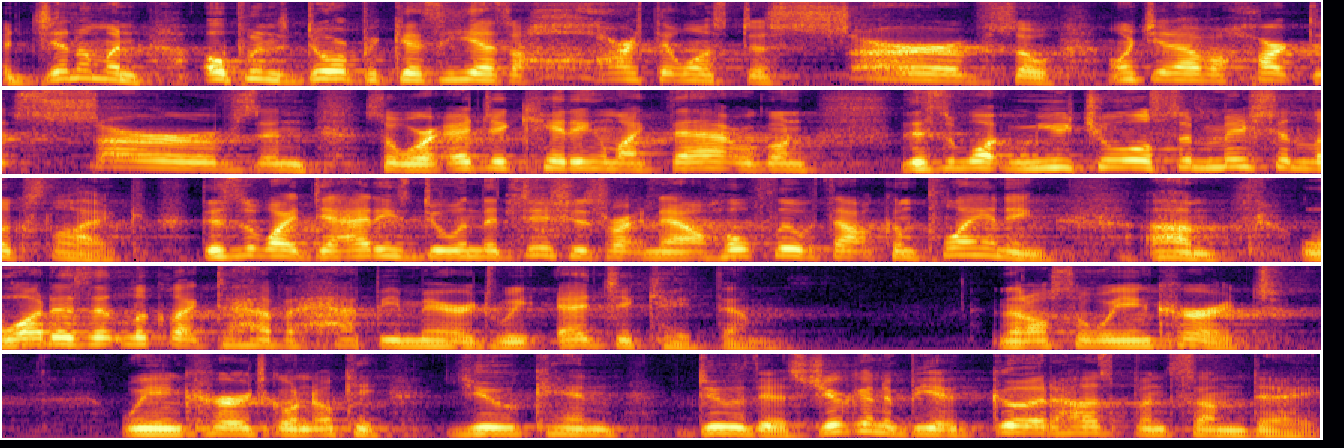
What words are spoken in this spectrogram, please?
A gentleman opens the door because he has a heart that wants to serve. So I want you to have a heart that serves. And so we're educating like that. We're going. This is what mutual submission looks like. This is why Daddy's doing the dishes right now, hopefully without complaining. Um, what does it look like to have a happy marriage? We educate them. And then also we encourage. We encourage going, okay, you can do this. You're going to be a good husband someday.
